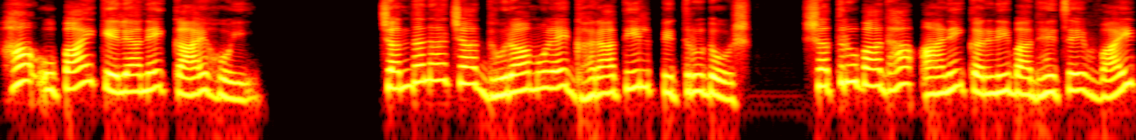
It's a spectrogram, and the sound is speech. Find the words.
हा उपाय केल्याने काय होईल? चंदनाच्या धुरामुळे घरातील पितृदोष शत्रुबाधा आणि करणीबाधेचे वाईट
